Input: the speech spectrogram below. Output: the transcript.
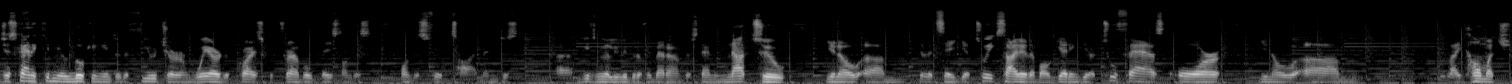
just kind of keep me looking into the future and where the price could travel based on this on this fib time, and just uh, gives me a little bit of a better understanding, not to you know, um, let's say get too excited about getting there too fast, or you know, um, like how much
